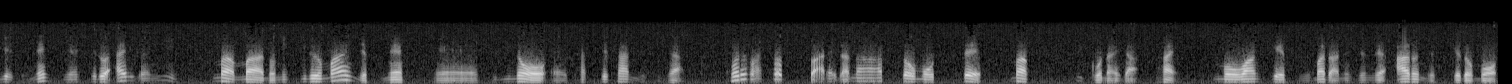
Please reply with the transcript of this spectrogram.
入れてね、冷やしてる間に、まあまあ飲み切る前にですね、えー、次のを、え、買ってたんですが、これはちょっとあれだなと思って、まあ、ついこの間、はい、もうワンケース、まだね、全然あるんですけども、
